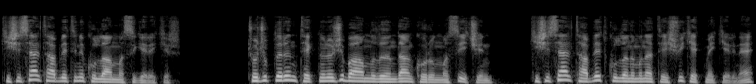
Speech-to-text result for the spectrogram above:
kişisel tabletini kullanması gerekir. Çocukların teknoloji bağımlılığından korunması için kişisel tablet kullanımına teşvik etmek yerine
